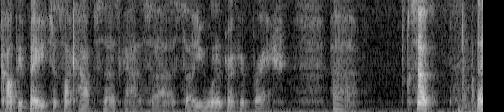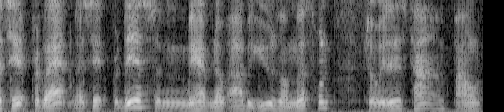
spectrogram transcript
coffee fades just like hops does, guys. Uh, so you want to drink it fresh. Uh, so that's it for that. That's it for this, and we have no IBUs on this one. So it is time. Final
